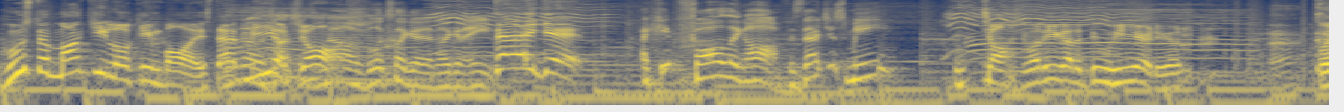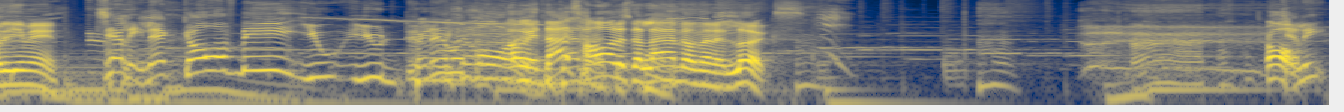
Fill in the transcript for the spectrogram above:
Who's the monkey-looking boy? Is that No, no, me or Josh's mouth Josh? looks like a like an ape. Dang it! I keep falling off. Is that just me? Josh, what are you gonna do here, dude? What do you mean? Jelly, let go of me, you you Crater, little boy. Okay, that's together at harder to land on than it looks. Oh, Jelly,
